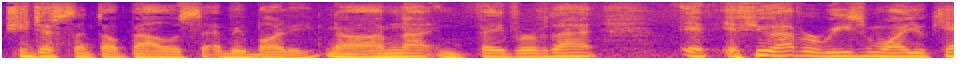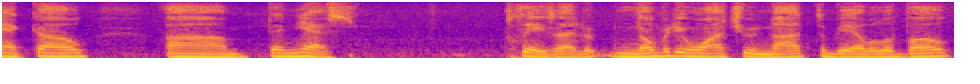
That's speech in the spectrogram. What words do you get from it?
She just sent out ballots to everybody. No, I'm not in favor of that. If, if you have a reason why you can't go, um, then yes, please. Nobody wants you not to be able to vote.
